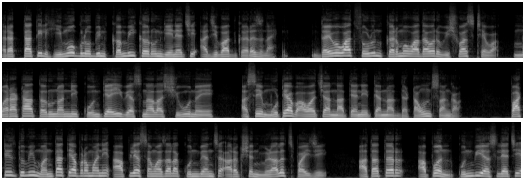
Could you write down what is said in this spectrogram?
रक्तातील हिमोग्लोबिन कमी करून घेण्याची अजिबात गरज नाही. दैववाद सोडून कर्मवादावर विश्वास ठेवा. मराठा तरुणांनी कोणत्याही व्यसनाला शिवू नये असे मोठ्या भावाच्या नात्याने त्यांना दटावून सांगा. पाटील तुम्ही म्हणता त्याप्रमाणे आपल्या समाजाला कुणब्यांचं आरक्षण मिळालंच पाहिजे. आता तर आपण कुणबी असल्याचे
